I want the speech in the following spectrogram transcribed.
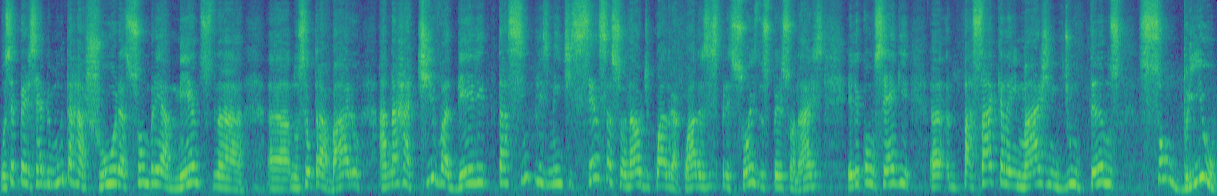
Você percebe muita rachura, sombreamentos na, uh, no seu trabalho. A narrativa dele está simplesmente sensacional de quadro a quadro, as expressões dos personagens. Ele consegue uh, passar aquela imagem de um Thanos sombrio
